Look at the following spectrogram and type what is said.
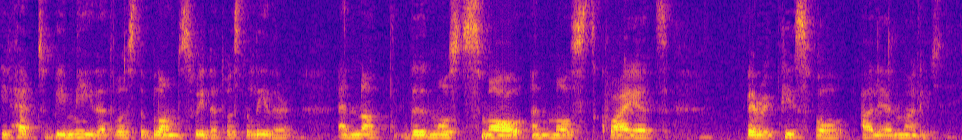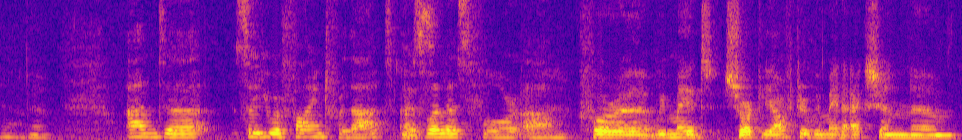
it had to be me that was the blonde Swede that was the leader and not the most small and most quiet, very peaceful Alia El Mahdi. Yeah. yeah. And uh, so you were fined for that, yes. as well as for. Um... For uh, we made shortly after we made action. Um,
